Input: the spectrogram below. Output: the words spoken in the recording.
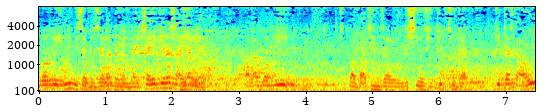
Polri ini bisa berjalan dengan baik. Saya kira sayang ya, Pak Kapolri, Bapak Jenderal Listio Sigit sudah kita tahu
